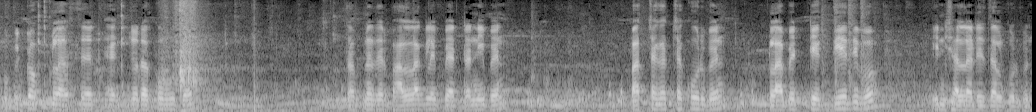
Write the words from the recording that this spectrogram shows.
খুবই টপ ক্লাসের এক জোড়া কবুতর। তো আপনাদের ভালো লাগলে প্যাডটা নেবেন। বাচ্চা কাচ্চা করবেন ক্লাবের টেক দিয়ে দিব, ইনশাল্লাহ রেজাল্ট করবেন।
